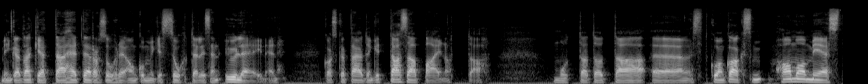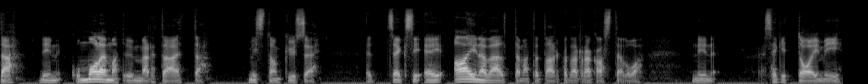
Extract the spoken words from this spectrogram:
minkä takia tämä heterosuhde on kumminkin suhteellisen yleinen, koska tämä jotenkin tasapainottaa – mutta tota, sitten kun on kaksi homomiestä, niin kun molemmat ymmärtää, että mistä on kyse, että seksi ei aina välttämättä tarkoita rakastelua, niin sekin toimii.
